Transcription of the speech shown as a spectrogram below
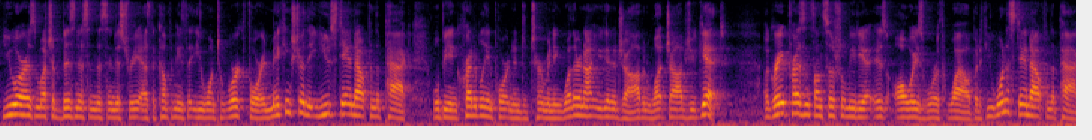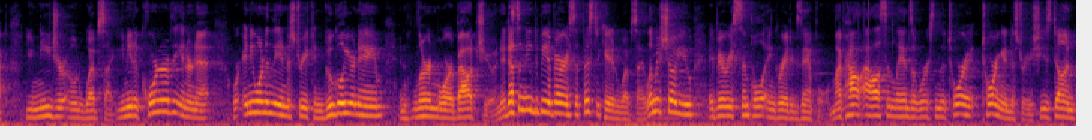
you are as much a business in this industry as the companies that you want to work for, and making sure that you stand out from the pack will be incredibly important in determining whether or not you get a job and what jobs you get. A great presence on social media is always worthwhile, but if you want to stand out from the pack, you need your own website. You need a corner of the internet where anyone in the industry can Google your name and learn more about you. And it doesn't need to be a very sophisticated website. Let me show you a very simple and great example. My pal Allison Lanza works in the touring industry. She's done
